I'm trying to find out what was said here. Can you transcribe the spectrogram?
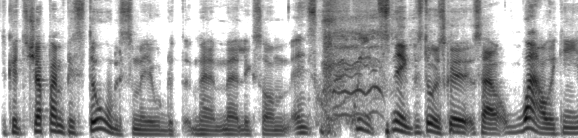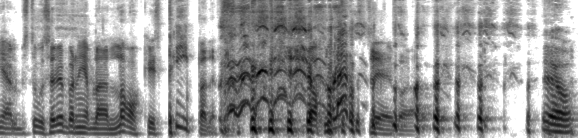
Du kan inte köpa en pistol som är gjord med, med liksom en skitsnygg pistol. Du ska ju säga wow vilken jävla pistol. Så är det bara en jävla lakritspipa där. Ja, det är bara. ja.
